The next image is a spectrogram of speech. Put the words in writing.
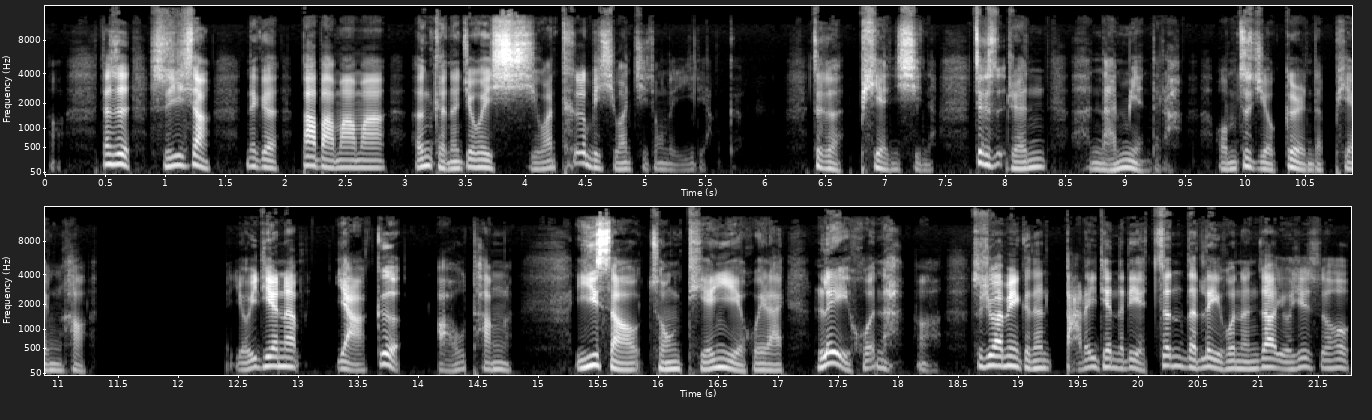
啊，但是实际上那个爸爸妈妈很可能就会喜欢特别喜欢其中的一两，这个偏心啊，这个是人很难免的啦。我们自己有个人的偏好。有一天呢，雅各熬汤啊，以嫂从田野回来累昏了啊。出去外面可能打了一天的猎，真的累昏了。你知道有些时候，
